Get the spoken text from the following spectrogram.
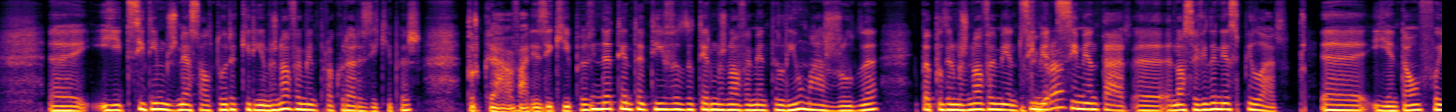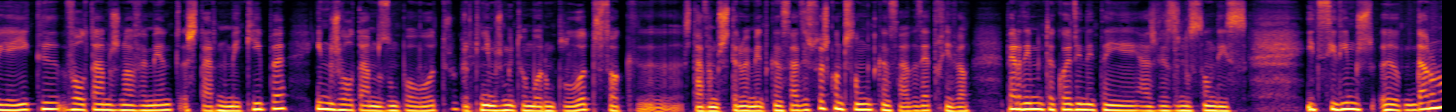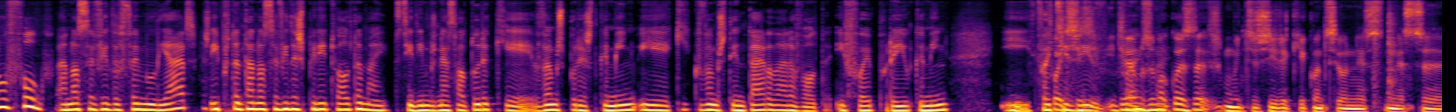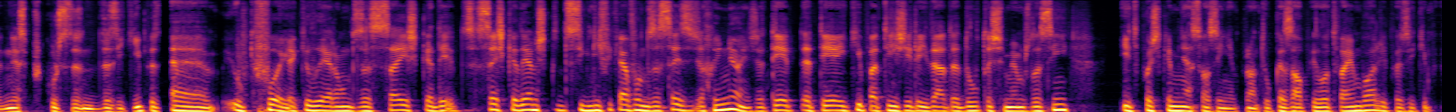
Uh, e decidimos nessa altura que iríamos novamente procurar as equipas, porque há várias equipas, na tentativa de termos novamente ali uma ajuda para podermos novamente cimentar uh, a nossa vida nesse pilar. Uh, e então foi aí que voltámos novamente a estar numa equipa e nos voltámos um para o outro, porque tínhamos muito amor um pelo outro, só que estávamos extremamente cansados. As pessoas, quando estão muito cansadas, é terrível. Perdem muita coisa e nem têm, às vezes, noção disso. E decidimos uh, dar um novo fogo à nossa vida familiar e, portanto, à nossa vida espiritual também. Decidimos nessa altura que é vamos por este caminho e é aqui que vamos tentar dar a volta. E foi por aí o caminho e foi, foi decisivo. decisivo. E tivemos foi, uma foi. coisa muito gira que aconteceu nesse, nesse, nesse percurso das equipas. Uh, o que foi? Aquilo eram 16, cade 16 cadernos que significavam 16 reuniões, até, até a equipa atingir a idade adulta, chamemos-lhe assim, e depois de caminhar sozinha. Pronto, o casal piloto vai embora e depois a equipa.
